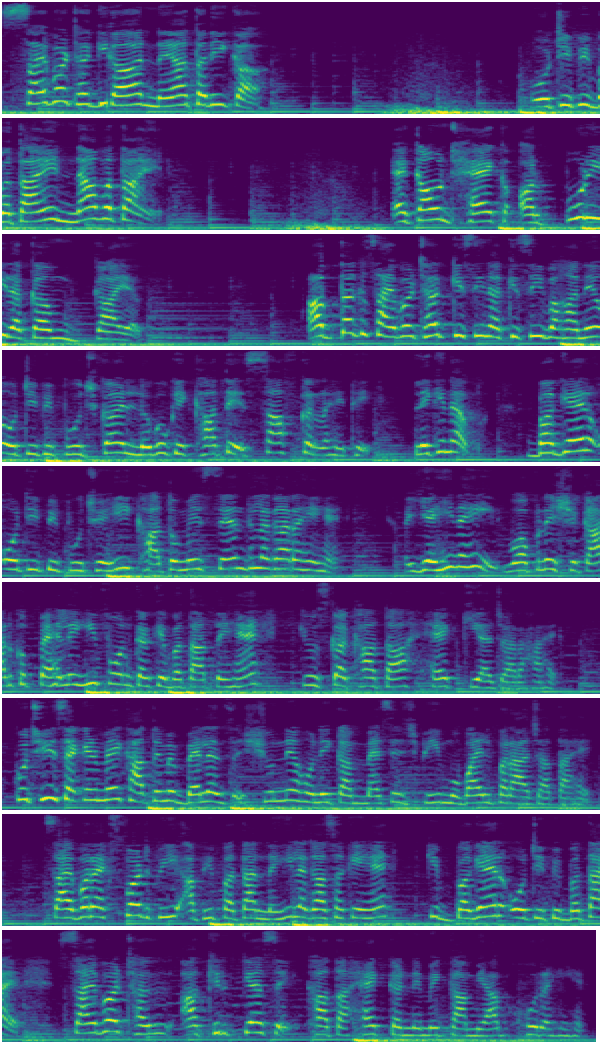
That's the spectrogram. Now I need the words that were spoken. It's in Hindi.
साइबर ठगी का नया तरीका। ओटीपी बताएँ, ना बताएँ। अकाउंट हैक और पूरी रकम गायब। अब तक साइबर ठग किसी न किसी बहाने ओटीपी पूछकर लोगों के खाते साफ़ कर रहे थे। लेकिन अब बगैर ओटीपी पूछे ही खातों में सेंध लगा रहे हैं। यही नहीं, वो अपने शिकार को पहले ही फ़ोन करके बताते हैं कि उसका खाता हैक किया जा रहा है। कुछ ही सेकंड में खाते में बैलेंस शून्य होने का मैसेज भी मोबाइल पर आ जाता है साइबर एक्सपर्ट भी अभी पता नहीं लगा सके हैं कि बगैर ओटीपी बताए साइबर ठग आखिर कैसे खाता हैक करने में कामयाब हो रहे हैं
